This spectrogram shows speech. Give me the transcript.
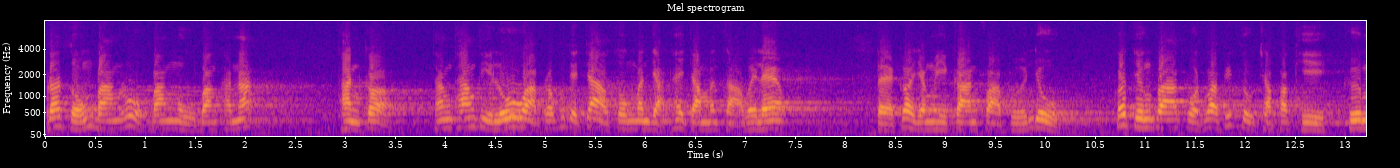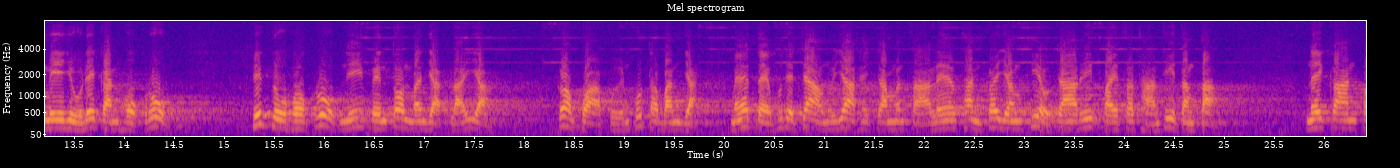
พระสงฆ์บางรูปบางหมู่บางคณะ ท่านก็ทั้งๆทที่รู้ว่าพระพุทธเจ้าทรงบัญญัติให้จำพรรษาไว้แล้ว แต่ก็ยังมีการฝ่าฝืนอยู่ ก็จึงปรากฏว่าภิกษุฉัพพคีคือมีอยู่ด้วยกันหกรูป ภิกษุหกรูปนี้เป็นต้นบัญญัติหลายอย่าง ก็กว่าฝืนพุทธบัญญัติ แม้แต่พระเจ้าอนุญาตให้จำพรรษาแล้วท่านก็ยังเที่ยวจาริกไปสถานที่ต่างๆ ในการไป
